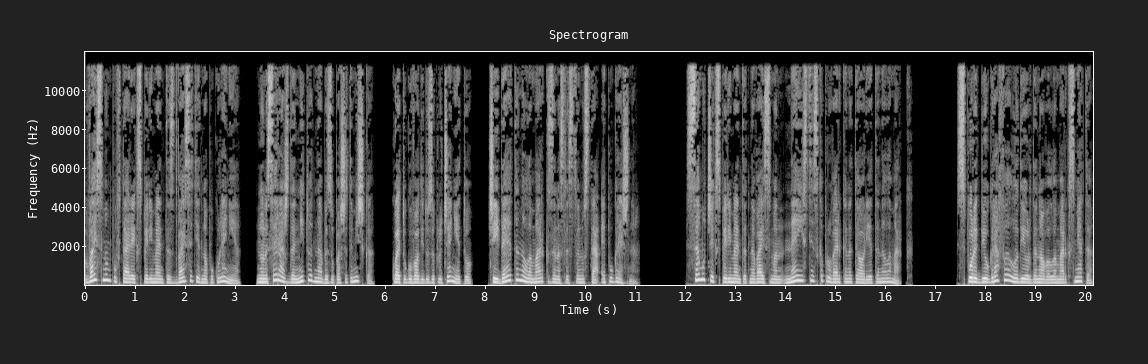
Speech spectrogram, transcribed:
Вайсман повтаря експеримента с 21 поколения, но не се ражда нито една безопашата мишка, което го води до заключението, че идеята на Ламарк за наследствеността е погрешна. Само, че експериментът на Вайсман не е истинска проверка на теорията на Ламарк. Според биографа Лада Йорданова Ламарк смята,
